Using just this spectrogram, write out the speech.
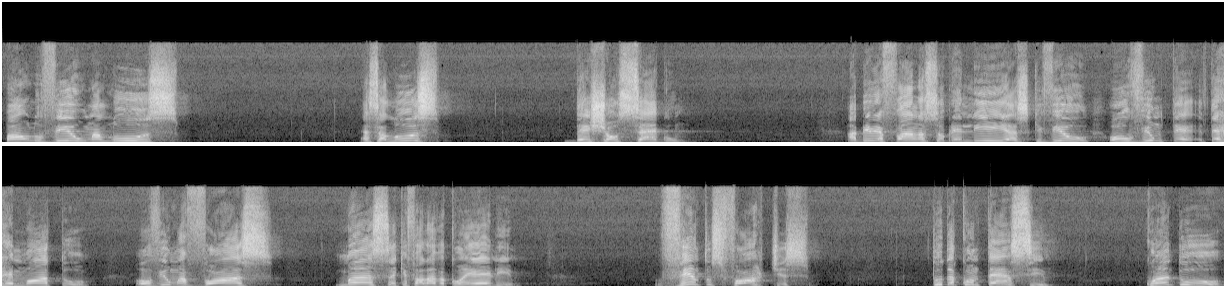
Paulo viu uma luz, essa luz deixou cego. A Bíblia fala sobre Elias que viu, ouviu um terremoto, ouviu uma voz mansa que falava com ele, ventos fortes. Tudo acontece quando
